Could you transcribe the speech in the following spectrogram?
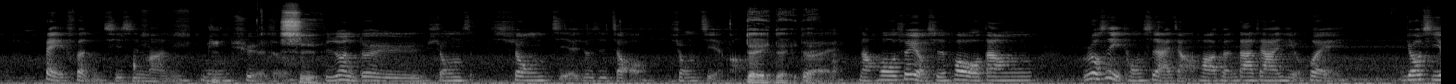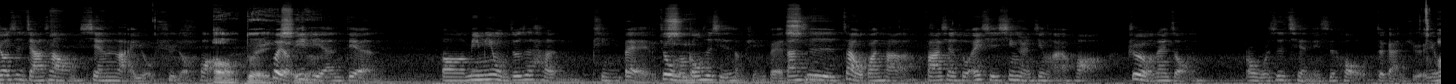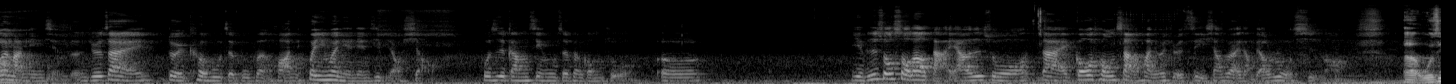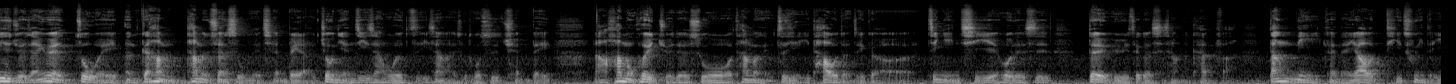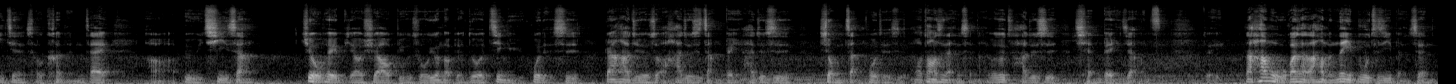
辈分其实蛮明确的，是。比如说你对于兄兄姐就是叫兄姐嘛，对对对，然后所以有时候当如果是以同事来讲的话，可能大家也会，尤其又是加上先来有序的话，哦，对，会有一点点，呃，明明我们就是很平辈，就我们公司其实很平辈，但是在我观察发现说，哎、其实新人进来的话，就有那种。哦，我是前，你是后的感觉，也会蛮明显的。你觉得在对客户这部分的话，你会因为你的年纪比较小，或是刚进入这份工作，呃，也不是说受到打压，而是说在沟通上的话，你会觉得自己相对来讲比较弱势吗？呃，我自己觉得，因为作为嗯，跟他们他们算是我的前辈了，就年纪上或者资历上来说都是前辈，然后他们会觉得说他们有自己一套的这个经营企业或者是对于这个市场的看法。当你可能要提出你的意见的时候，可能在呃语气上就会比较需要，比如说用到比较多的敬语，或者是让他觉得说、他就是长辈，他就是兄长，或者是哦通常是男生啊，或者说他就是前辈这样子。对，那他们我观察到他们内部自己本身，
